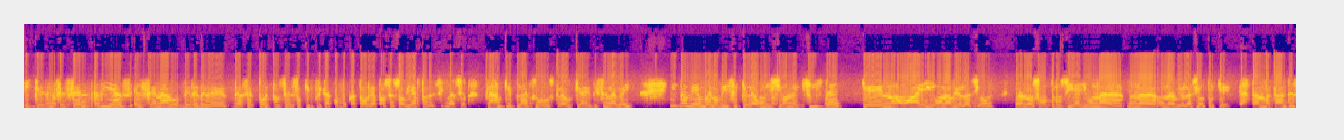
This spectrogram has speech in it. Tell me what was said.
y que en 60 días el Senado debe de, hacer todo el proceso que implica convocatoria, proceso abierto, designación. Claro que hay plazos, claro que dice la ley. Y también, bueno, dice que la omisión existe, que no hay una violación. Para nosotros sí hay una, una, una violación porque están vacantes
